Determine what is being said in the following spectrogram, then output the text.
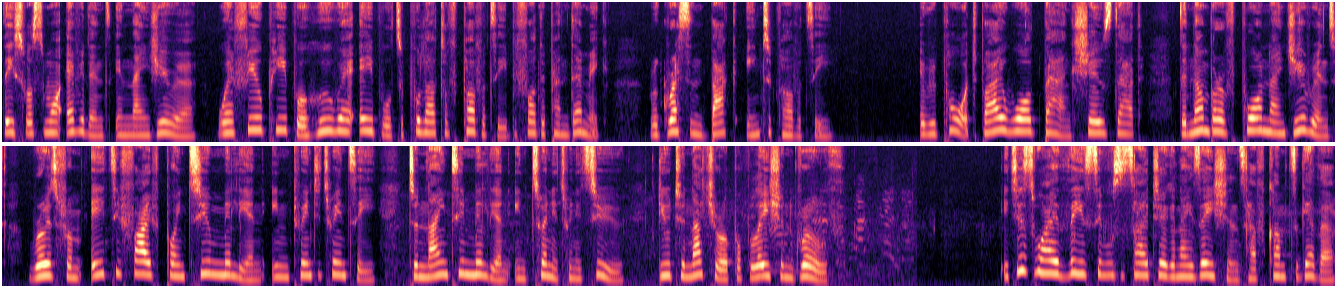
This was more evident in Nigeria, where few people who were able to pull out of poverty before the pandemic regressing back into poverty. A report by World Bank shows that the number of poor Nigerians rose from 85.2 million in 2020 to 90 million in 2022 due to natural population growth. It is why these civil society organizations have come together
